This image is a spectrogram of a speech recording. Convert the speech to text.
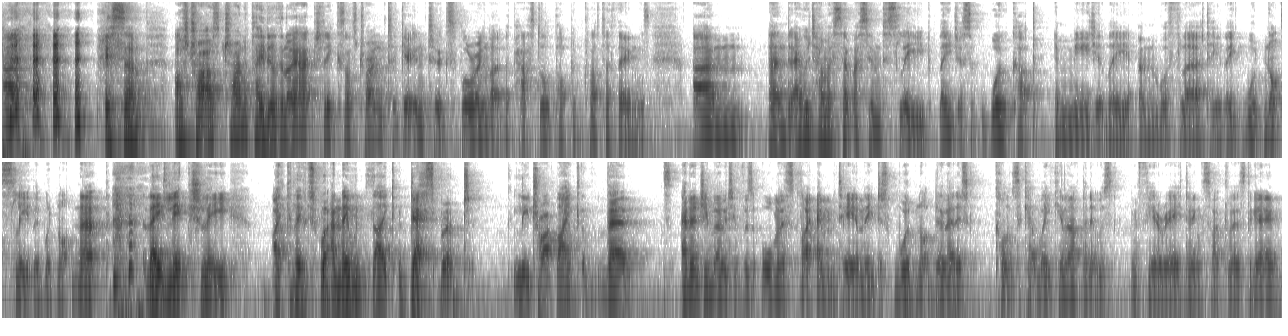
Um, It's um. I was trying. I was trying to play the other night actually because I was trying to get into exploring like the pastel pop and clutter things. Um. And every time I sent my sim to sleep, they just woke up immediately and were flirty. They would not sleep. They would not nap. they literally, I could, they just, and they would like desperately try. Like their energy motive was almost like empty, and they just would not do it. They just constantly kept waking up, and it was infuriating. So I closed the game.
